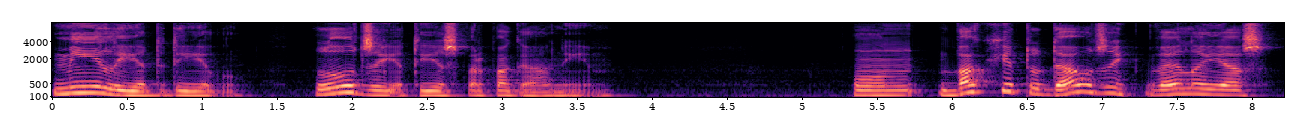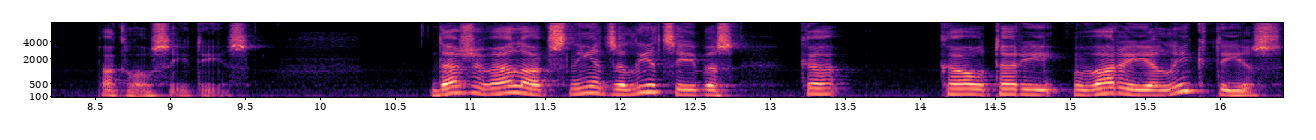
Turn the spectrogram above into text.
mīliet Dievu! lūdzieties par pagāniem. Un Bakhitu daudzi vēlējās paklausīties. Daži vēlāk sniedza liecības, ka kaut arī varēja likties,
